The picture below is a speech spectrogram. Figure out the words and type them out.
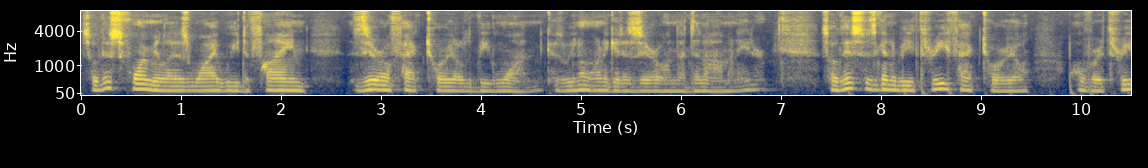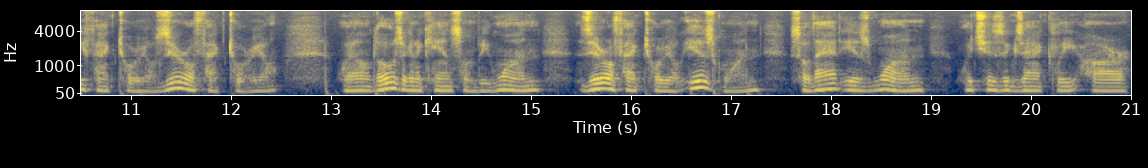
So this formula is why we define 0 factorial to be 1, because we don't want to get a 0 in the denominator. So this is going to be 3 factorial over 3 factorial, 0 factorial. Well, those are going to cancel and be 1. 0 factorial is 1, so that is 1, which is exactly our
